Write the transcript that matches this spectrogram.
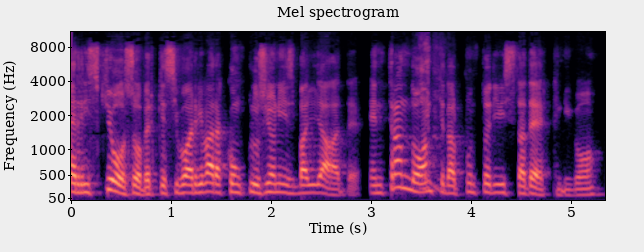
è rischioso perché si può arrivare a conclusioni sbagliate. Entrando anche dal punto di vista tecnico,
